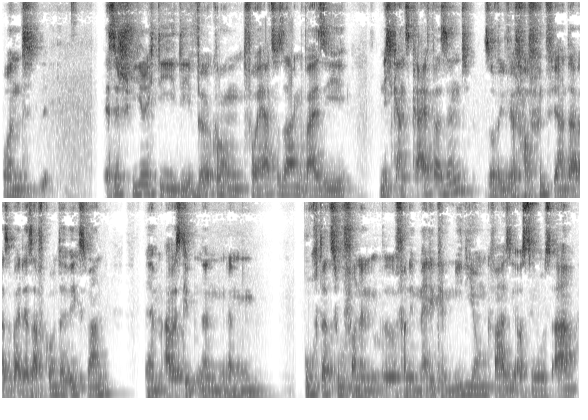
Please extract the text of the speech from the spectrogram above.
Und es ist schwierig, die, die Wirkung vorherzusagen, weil sie nicht ganz greifbar sind, so wie wir vor fünf Jahren teilweise bei der Saftkur unterwegs waren. Ähm, aber es gibt einen, einen Buch dazu von dem, äh, von dem Medical Medium quasi aus den USA.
